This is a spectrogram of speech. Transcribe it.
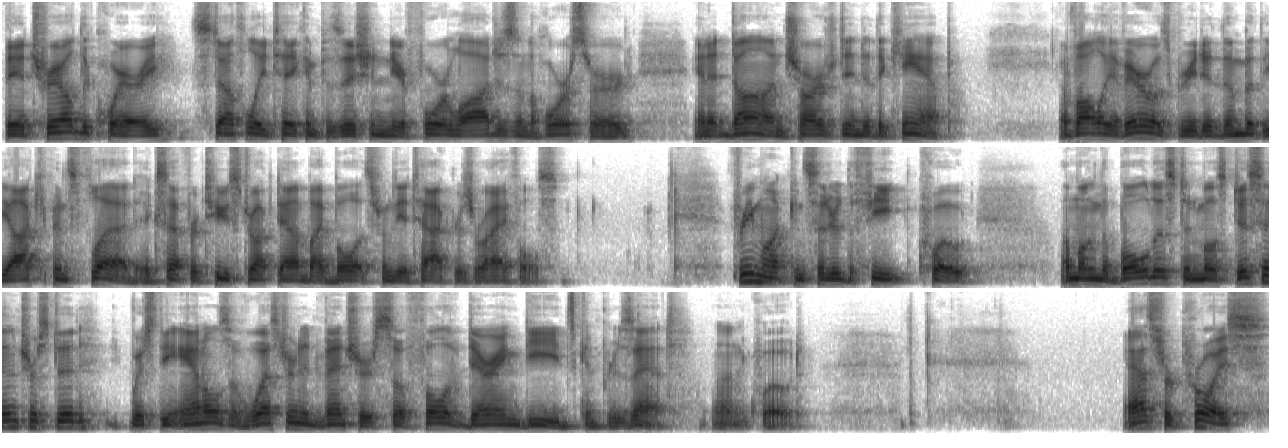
They had trailed the quarry, stealthily taken position near four lodges in the horse herd, and at dawn charged into the camp. A volley of arrows greeted them, but the occupants fled, except for two struck down by bullets from the attackers' rifles. Fremont considered the feat, quote, among the boldest and most disinterested which the annals of Western adventure so full of daring deeds can present. Unquote. As for Preuss,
